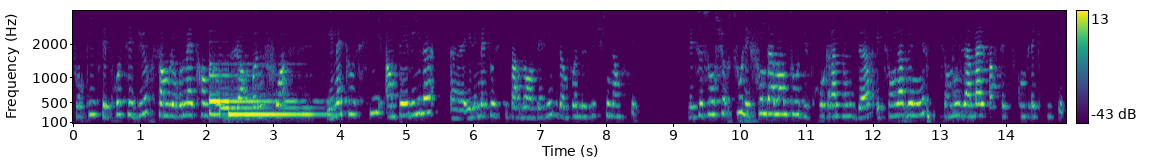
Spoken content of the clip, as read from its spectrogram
pour qui ces procédures semblent remettre en cause leur bonne foi et, mettent aussi en péril, euh, et les mettent aussi pardon, en péril d'un point de vue financier. Mais ce sont surtout les fondamentaux du programme Leader et son avenir qui sont mis à mal par cette complexité.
